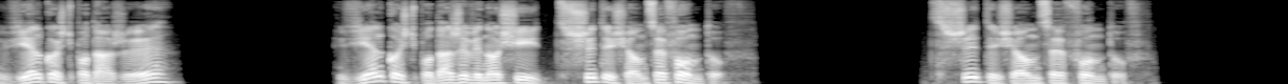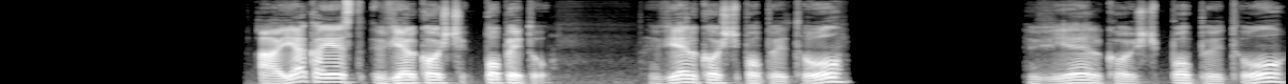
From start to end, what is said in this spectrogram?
Wielkość podaży… Wielkość podaży wynosi 3000 funtów. 3000 funtów. A jaka jest wielkość popytu? Wielkość popytu… Wielkość popytu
